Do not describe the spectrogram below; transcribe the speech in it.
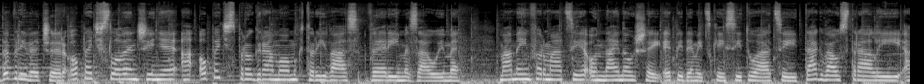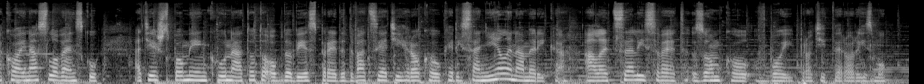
Dobrý večer, opäť v Slovenčine a opäť s programom, ktorý vás, verím, zaujme. Máme informácie o najnovšej epidemickej situácii tak v Austrálii, ako aj na Slovensku a tiež spomienku na toto obdobie spred 20 rokov, kedy sa nielen Amerika, ale celý svet zomkol v boji proti terorizmu.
